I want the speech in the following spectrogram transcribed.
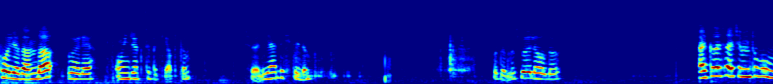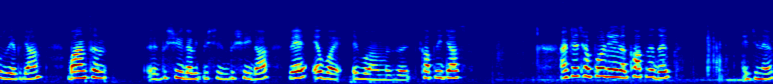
folyodan da böyle oyuncak sepet yaptım. Şöyle yerleştirdim. Odamız böyle oldu. Arkadaşlar şimdi top havuzu yapacağım. Bantın e, dışıyla bitmiş dışıyla ve eva evamızı kaplayacağız. Arkadaşlar folyoyla kapladık içine.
